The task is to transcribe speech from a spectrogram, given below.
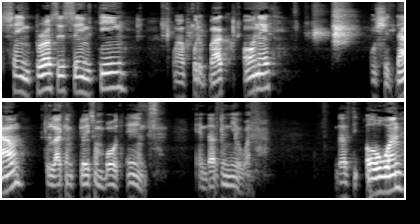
Same process same thing. Gonna put it back on it. Push it down to lock in place on both ends. And that's the new one. That's the old one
